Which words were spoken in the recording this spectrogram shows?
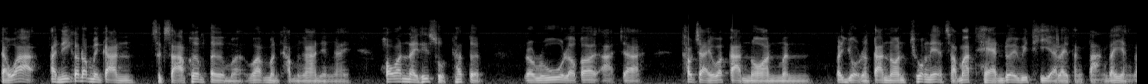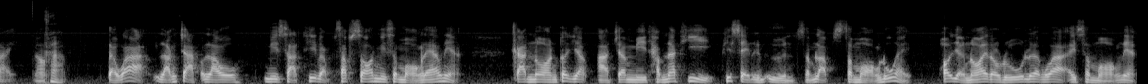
แต่ว่าอันนี้ก็ต้องเป็นการศึกษาเพิ่มเติมว่ามันทำงานยังไง เพราะว่าในที่สุดถ้าเกิดเรารู้เราก็อาจจะเข้าใจว่าการนอนมัน ประโยชน์ของการนอนช่วงนี้สามารถแทนด้วยวิธีอะไรต่างๆ ได้อย่างไรเนาะครับแต่ว่าหลังจากเรามีสัตว์ที่แบบซับซ้อนมีสมองแล้วเนี่ย การนอนก็ยังอาจจะมีทำหน้าที่พิเศษอื่น ๆสำหรับสมองด้วย เพราะอย่างน้อยเรารู้เรื่องว่าไอ้สมองเนี่ย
